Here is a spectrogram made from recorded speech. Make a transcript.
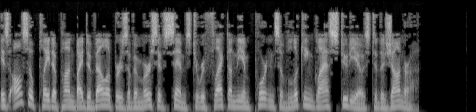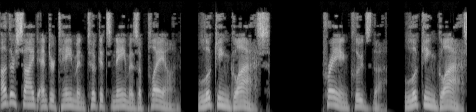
is also played upon by developers of immersive sims to reflect on the importance of Looking Glass Studios to the genre. Otherside Entertainment took its name as a play on Looking Glass. Prey includes the Looking Glass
